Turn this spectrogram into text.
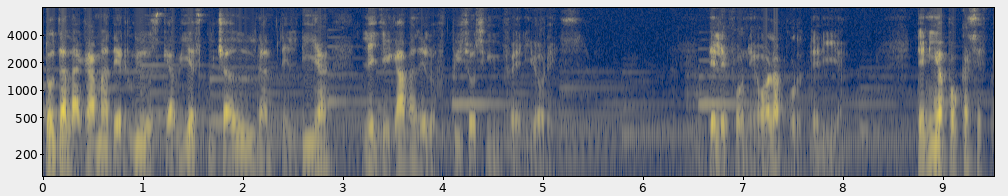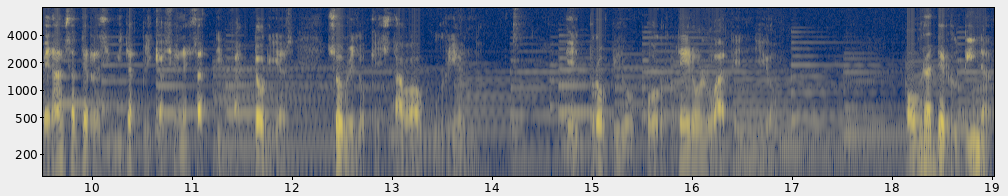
Toda la gama de ruidos que había escuchado durante el día le llegaba de los pisos inferiores. Telefoneó a la portería. Tenía pocas esperanzas de recibir explicaciones satisfactorias sobre lo que estaba ocurriendo. El propio portero lo atendió. Obras de rutina.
